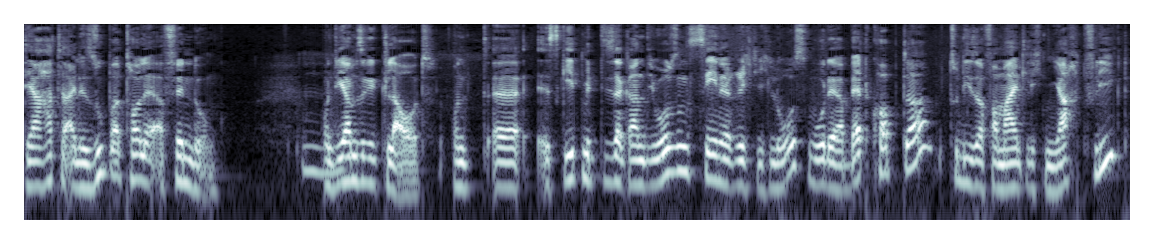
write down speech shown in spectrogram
der hatte eine super tolle Erfindung. Und die haben sie geklaut. Und äh, es geht mit dieser grandiosen Szene richtig los, wo der Batcopter zu dieser vermeintlichen Yacht fliegt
